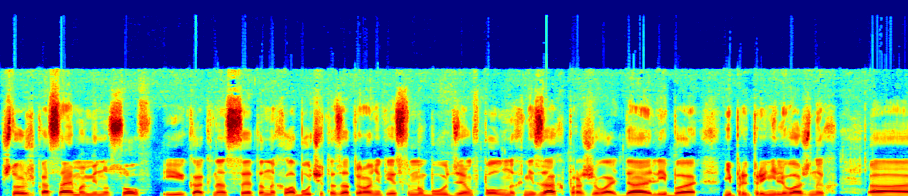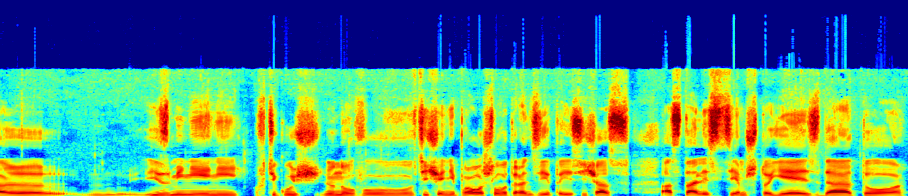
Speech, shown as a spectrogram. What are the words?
Что же касаемо минусов и как нас это нахлобучит и затронет, если мы будем в полных низах проживать, да, либо не предприняли важных э, изменений в, текущ... ну, в, в течение прошлого транзита и сейчас остались тем, что есть, да, то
